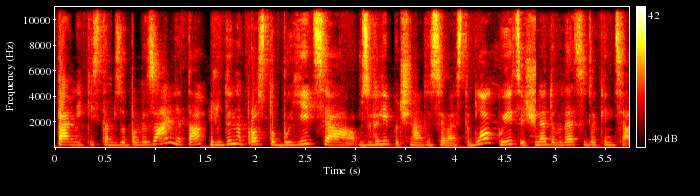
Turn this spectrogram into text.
певні якісь там зобов'язання. Так і людина просто боїться взагалі починати це вести блог, боїться, що не доведеться до кінця.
